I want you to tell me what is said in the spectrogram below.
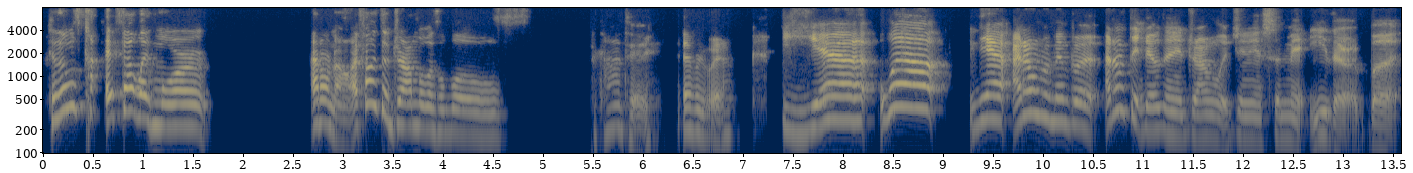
because it was it felt like more. I don't know. I felt like the drama was a little picante everywhere. Yeah. Well, yeah. I don't remember. I don't think there was any drama with Jenny and Sumit either. But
